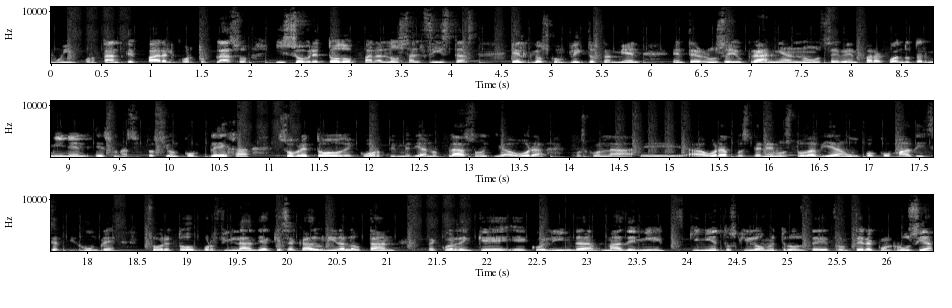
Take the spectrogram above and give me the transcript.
muy importante para el corto plazo y sobre todo para los alcistas. los conflictos también entre Rusia y Ucrania no se ven para cuando terminen. Es una situación compleja, sobre todo de corto y mediano plazo y ahora pues con la eh, ahora pues tenemos todavía un poco más de incertidumbre, sobre todo por Finlandia que se acaba de unir a la OTAN. Recuerden que eh, colinda más de 1.500 kilómetros de frontera con Rusia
